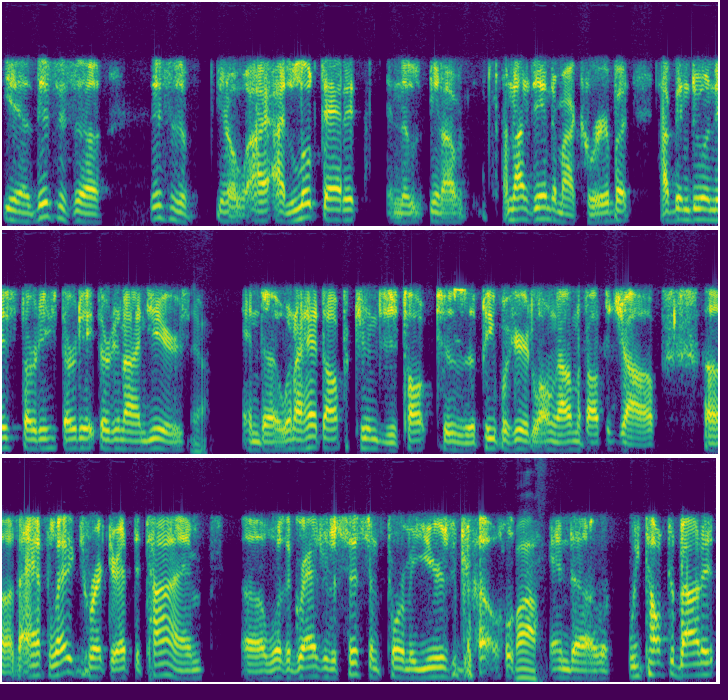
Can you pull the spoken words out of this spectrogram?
Yeah, this is a this is a you know I, I looked at it and the you know I'm not at the end of my career, but I've been doing this 30, 38, 39 years. Yeah. And uh, when I had the opportunity to talk to the people here at Long Island about the job, uh, the athletic director at the time uh, was a graduate assistant for me years ago. Wow. And uh, we talked about it,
